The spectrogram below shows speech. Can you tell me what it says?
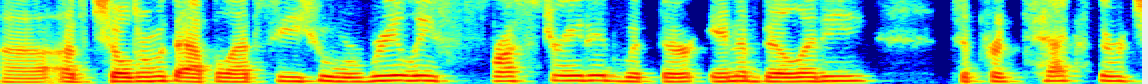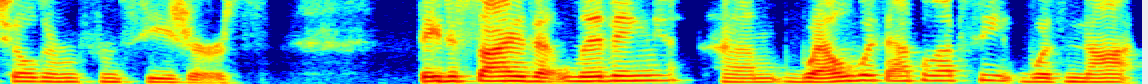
uh, of children with epilepsy who were really frustrated with their inability to protect their children from seizures. They decided that living um, well with epilepsy was not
